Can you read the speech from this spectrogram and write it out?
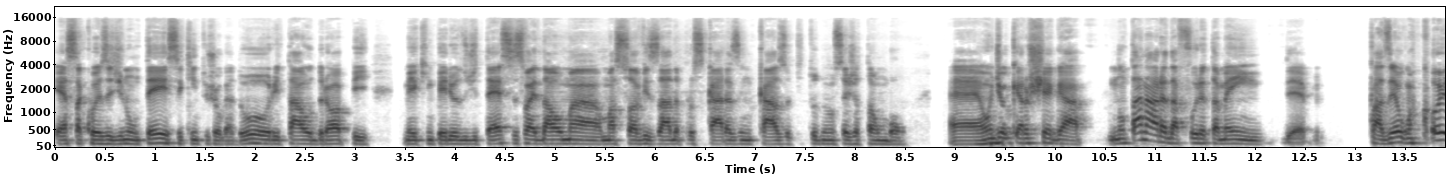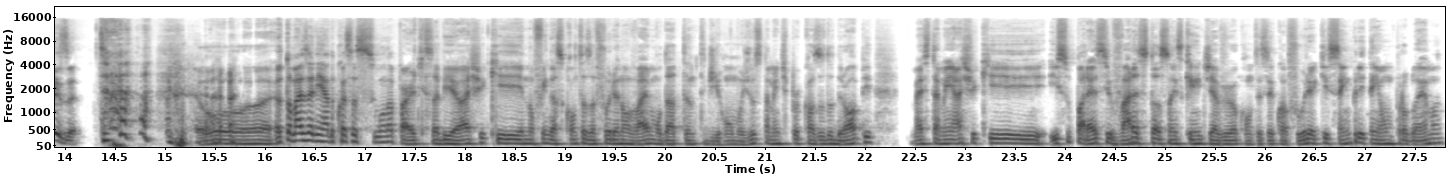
essa coisa de não ter esse quinto jogador e tal, o drop meio que em período de testes, vai dar uma, uma suavizada para os caras em caso que tudo não seja tão bom. É, onde eu quero chegar? Não tá na hora da Fúria também é, fazer alguma coisa? eu, eu tô mais alinhado com essa segunda parte, sabia? Eu acho que no fim das contas a Fúria não vai mudar tanto de rumo justamente por causa do drop, mas também acho que isso parece várias situações que a gente já viu acontecer com a Fúria, que sempre tem um problema.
